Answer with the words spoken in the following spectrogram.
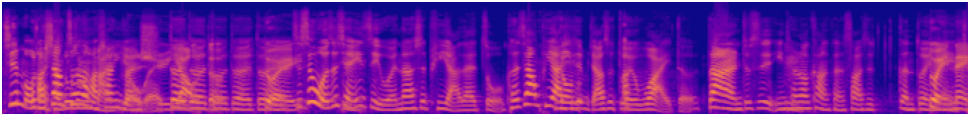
其实某种程度上蛮有需要的。对对对对对。只是我之前一直以为那是 PR 在做，可是像 PR 其实比较是对外的，当然就是 internal con 可能稍微是更对内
